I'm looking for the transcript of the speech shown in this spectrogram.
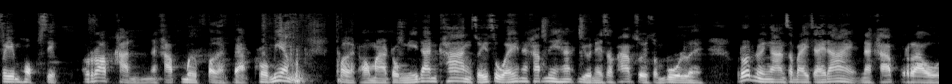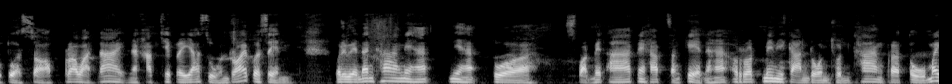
ฟิล์ม 60รอบคันนะครับมือเปิดแบบโครเมียม เปิดออกมาตรงนี้ด้านข้างสวยๆนะครับนี่ฮะอยู่ในสภาพสวยสมบูรณ์เลย รถหน่วยงานสบายใจได้นะครับ เราตรวจสอบประวัติได้นะครับ เช็คระยะศูนย์ร้อยเปอร์เซ็นต์บริเวณด้านข้างเนี่ยฮะเนี่ยฮะตัว สปอร์ตเมทอาร์คนะครับสังเกตนะฮะรถไม่มีการโดนชนข้างประตูไม่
